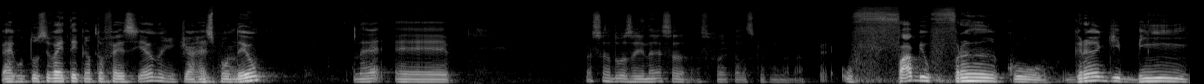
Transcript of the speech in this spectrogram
Perguntou se vai ter Cantofé esse ano. A gente já respondeu. Né? É, Foi essas duas aí, né? Essas foi aquelas que eu fiz lá. na- O Fábio Franco, grande Bim,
